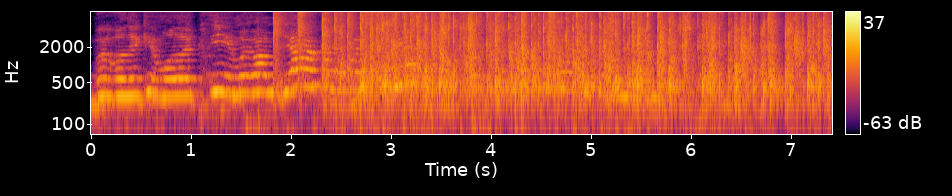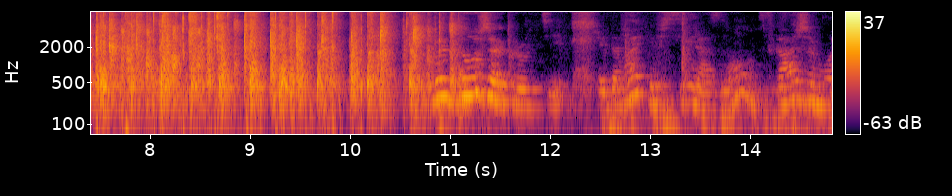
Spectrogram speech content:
Ви великі молодці. Ми вам дякуємо. всім. Ви дуже круті. І давайте всі разом скажемо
